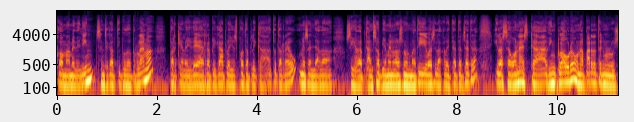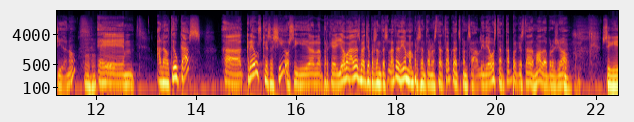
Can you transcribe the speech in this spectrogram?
com a Medellín sense cap tipus de problema, perquè la idea és replicable i es pot aplicar a tot arreu, més enllà de... O sigui, adaptant-se, òbviament, a les normatives i la qualitat, etc. I la segona és que ha d'incloure una part de tecnologia, no? Uh -huh. eh, en el teu cas, Uh, creus que és així? O sigui, el- perquè jo a vegades vaig a presentar... L'altre dia em van presentar una startup que vaig pensar, li dieu startup perquè està de moda, però jo... O sigui,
